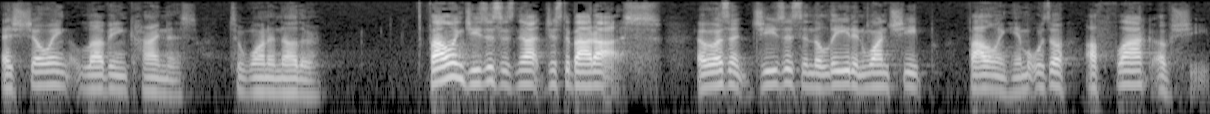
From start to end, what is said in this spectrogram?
as showing loving kindness to one another. Following Jesus is not just about us. It wasn't Jesus in the lead and one sheep following him, it was a, a flock of sheep.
